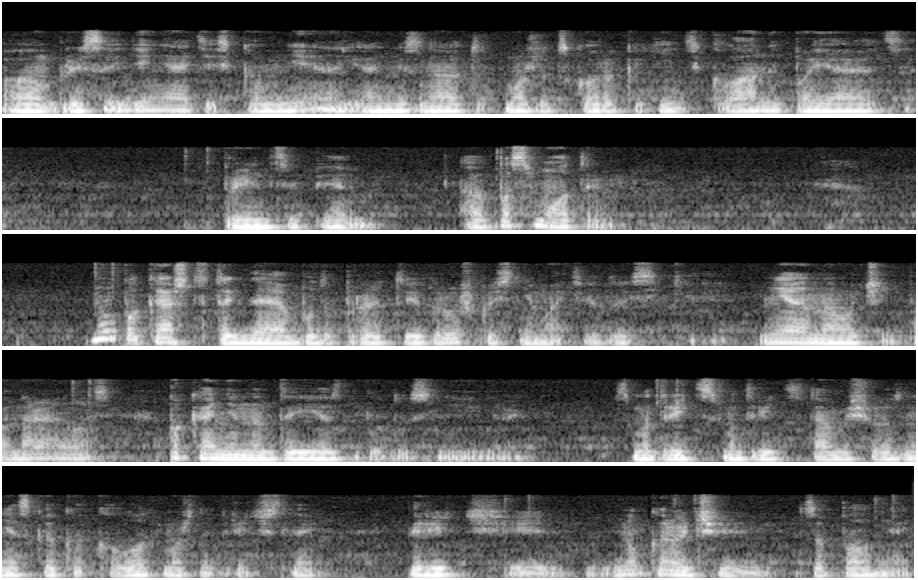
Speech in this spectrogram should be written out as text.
Эм, присоединяйтесь ко мне. Я не знаю, тут может скоро какие-нибудь кланы появятся. В принципе, э, посмотрим. Ну, пока что тогда я буду про эту игрушку снимать видосики. Мне она очень понравилась. Пока не надоест, буду с ней играть. Смотрите, смотрите, там еще несколько колод можно перечислять. Переч... Ну, короче, заполнять.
